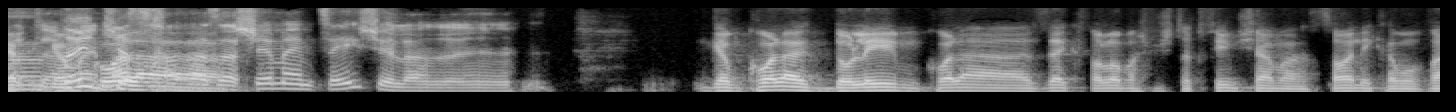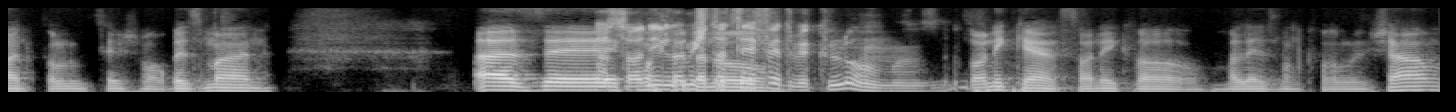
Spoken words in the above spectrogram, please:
גם- כל זה השם האמצעי שלה. גם כל הגדולים, כל הזה כבר לא ממש משתתפים שם, סוני כמובן כבר לא נמצאים שם הרבה זמן. אז... אה, כמו סוני לא משתתפת בכלום. אז- סוני כן, סוני כבר מלא זמן כבר לא שם.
